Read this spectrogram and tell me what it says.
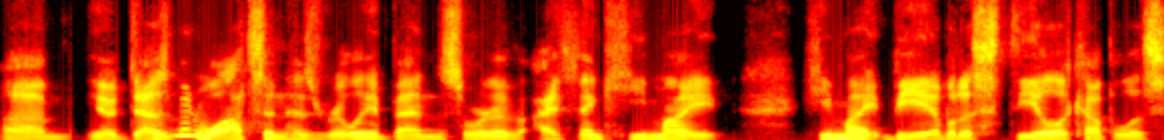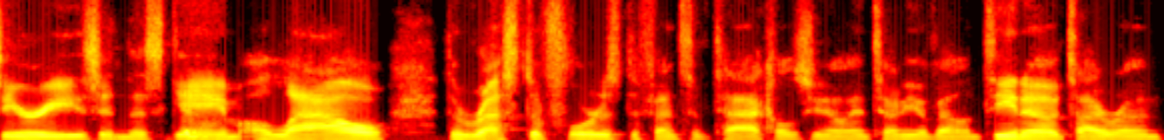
Um, you know, Desmond Watson Watson has really been sort of. I think he might he might be able to steal a couple of series in this game, yeah. allow the rest of Florida's defensive tackles, you know, Antonio Valentino, Tyrone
